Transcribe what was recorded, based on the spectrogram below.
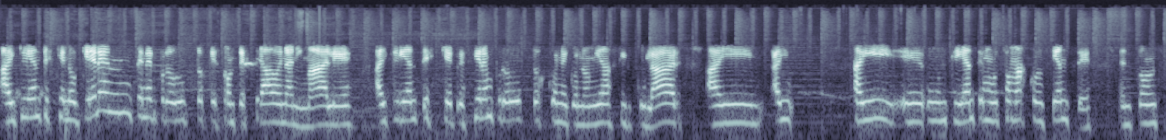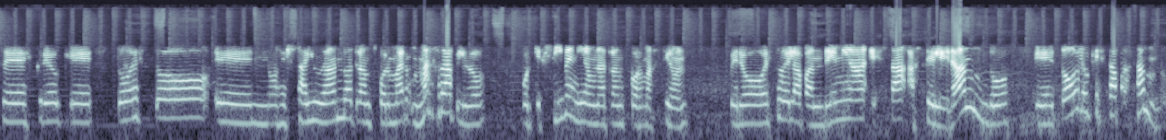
hay clientes que no quieren tener productos que son testeados en animales, hay clientes que prefieren productos con economía circular, hay, hay, hay eh, un cliente mucho más consciente. Entonces creo que todo esto eh, nos está ayudando a transformar más rápido, porque sí venía una transformación, pero esto de la pandemia está acelerando eh, todo lo que está pasando.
